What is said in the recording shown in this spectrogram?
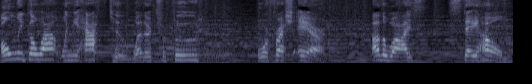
Only go out when you have to, whether it's for food or fresh air. Otherwise, stay home.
